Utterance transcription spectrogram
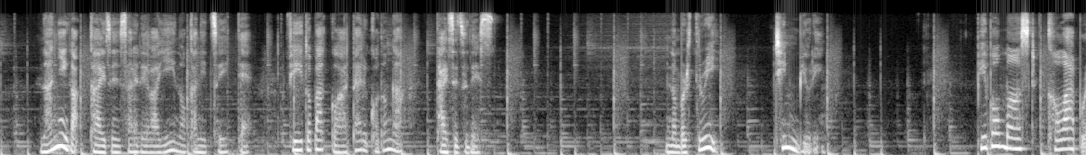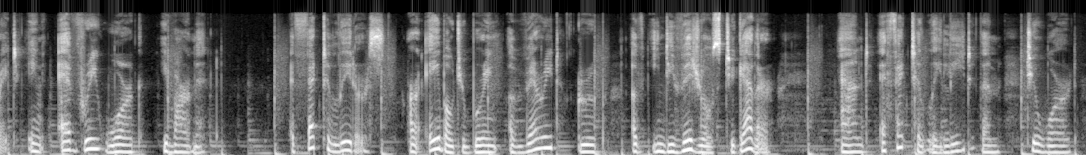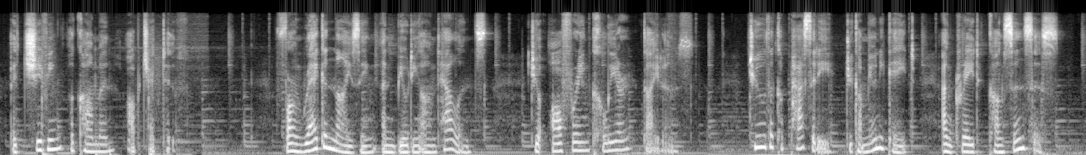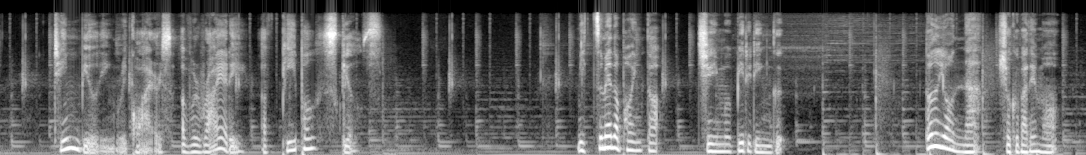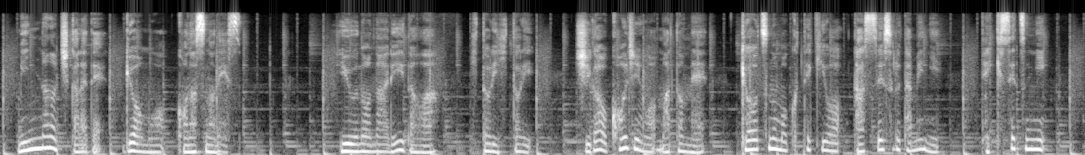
何が改善されればいいのかについてフィードバックを与えることが大切です。No.3 Team Building People must collaborate in every work environment. Effective leaders are able to bring a varied group of individuals together and effectively lead them toward achieving a common objective. From recognizing and building on talents to offering clear guidance, to the capacity to communicate and create consensus. Team building requires a variety of people skills. 3つ目のポイント、チームビルディング。どのような職場でもみんなの力で業務をこなすのです。有能なリーダーは一人一人違う個人をまとめ共通の目的を達成するために適切に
